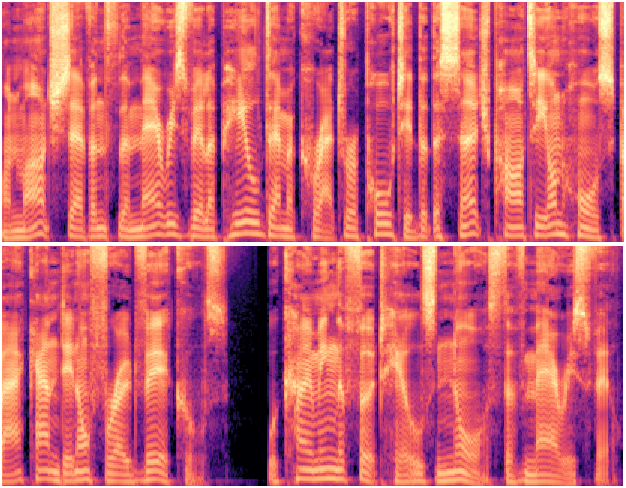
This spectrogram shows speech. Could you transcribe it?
On March 7th, the Marysville Appeal Democrat reported that the search party on horseback and in off road vehicles were combing the foothills north of Marysville.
